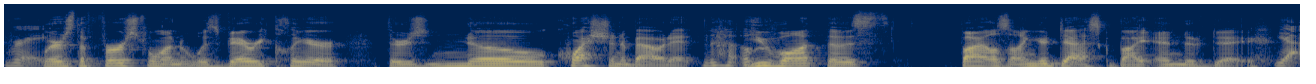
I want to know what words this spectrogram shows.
Right. Whereas the first one was very clear. There's no question about it. No. You want those files on your desk by end of day. Yeah.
